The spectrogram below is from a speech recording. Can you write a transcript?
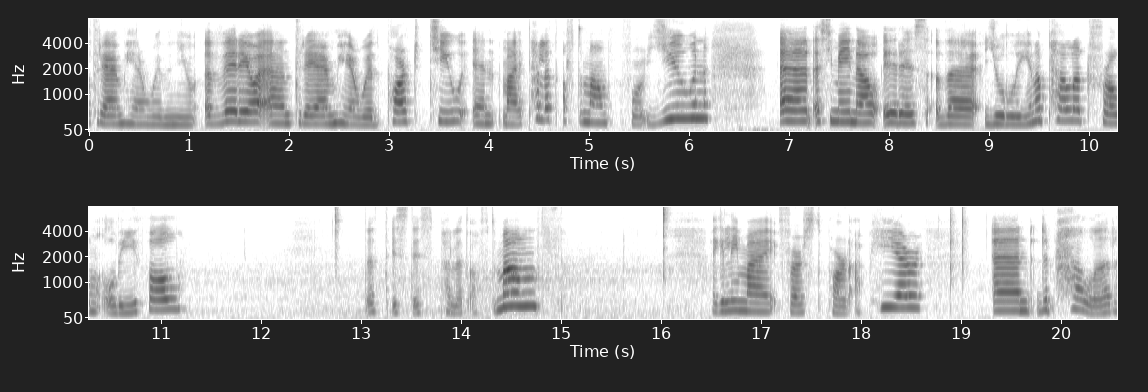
today I'm here with a new video and today I'm here with part 2 in my palette of the month for June. And as you may know, it is the Jolina palette from Lethal. That is this palette of the month. I can leave my first part up here and the palette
